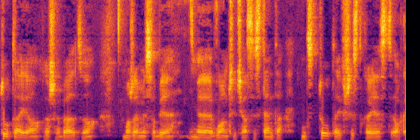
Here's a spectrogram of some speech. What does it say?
tutaj, o, proszę bardzo, możemy sobie e, włączyć asystenta, więc tutaj wszystko jest ok.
